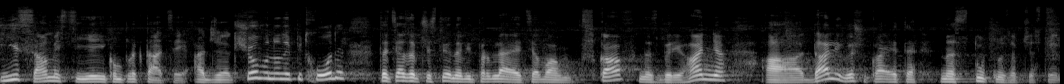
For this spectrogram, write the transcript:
і саме з цієї комплектації. Адже якщо воно не підходить, то ця запчастина відправляється вам в шкаф на зберігання, а далі ви шукаєте наступну запчастину.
